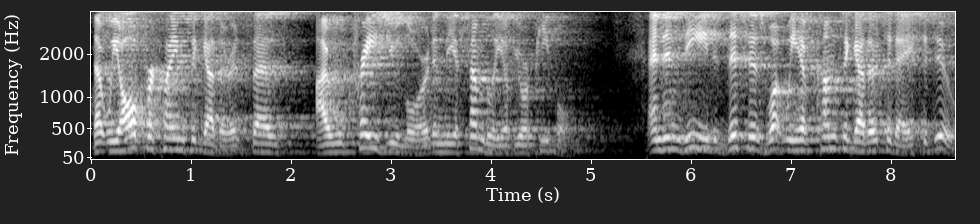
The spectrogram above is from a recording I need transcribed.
that we all proclaim together, it says, I will praise you, Lord, in the assembly of your people. And indeed, this is what we have come together today to do.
